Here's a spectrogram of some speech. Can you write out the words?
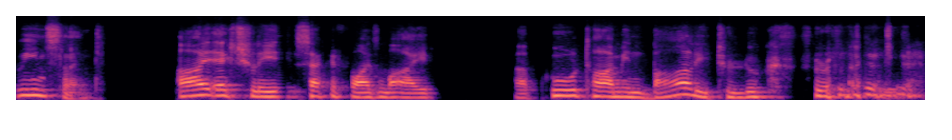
Queensland. I actually sacrificed my uh, pool time in Bali to look. Right?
